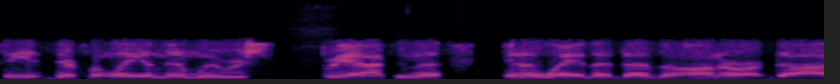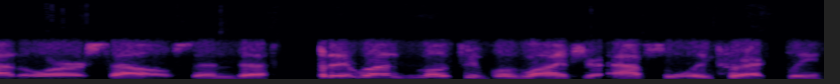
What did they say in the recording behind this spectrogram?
see it differently, and then we re- react in a in a way that doesn't honor our God or ourselves. And uh, but it runs most people's lives. You're absolutely correct, Lee.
